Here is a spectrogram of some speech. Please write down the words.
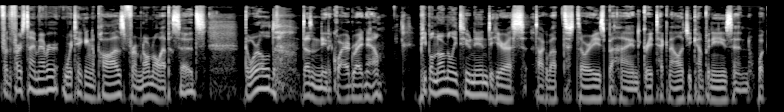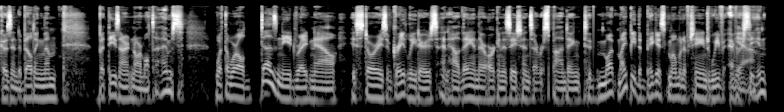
For the first time ever, we're taking a pause from normal episodes. The world doesn't need Acquired right now. People normally tune in to hear us talk about the stories behind great technology companies and what goes into building them, but these aren't normal times. What the world does need right now is stories of great leaders and how they and their organizations are responding to what might be the biggest moment of change we've ever Yeah. seen.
